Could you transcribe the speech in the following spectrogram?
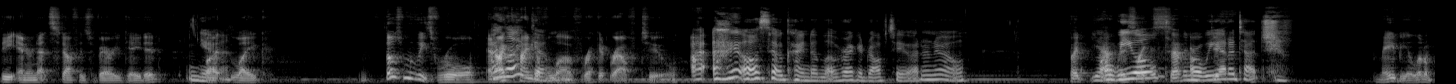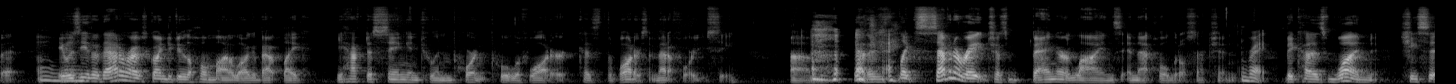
the internet stuff is very dated. Yeah. But like, those movies rule, and I I, like kind of love Wreck It Ralph too. I, I also kind of love Wreck-It Ralph too. I don't know. But yeah, Are we like, old? seven Are we diff- out of touch? maybe a little bit. Oh, it was either that or I was going to do the whole monologue about like you have to sing into an important pool of water because the water's a metaphor, you see. Um, yeah, Okay. there's like seven or eight just banger lines in that whole little section. Right. Because one, she sa-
